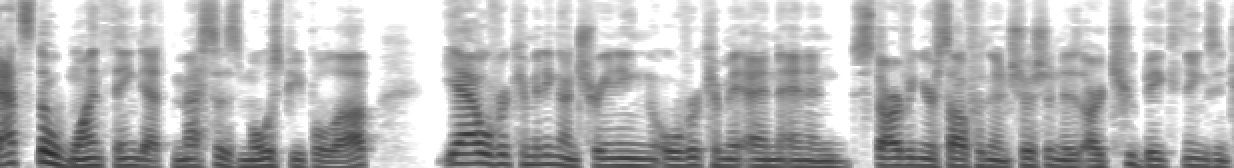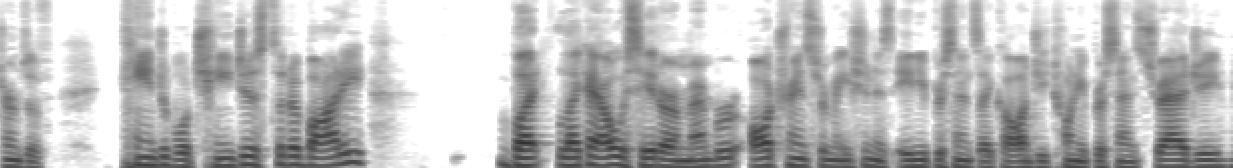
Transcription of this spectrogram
that's the one thing that messes most people up. Yeah, overcommitting on training, overcommit and, and, and starving yourself with nutrition is, are two big things in terms of tangible changes to the body. But like I always say to our member, all transformation is 80% psychology, 20% strategy.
